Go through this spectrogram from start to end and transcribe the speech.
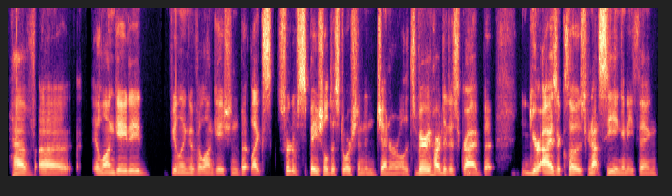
have uh elongated feeling of elongation but like sort of spatial distortion in general. It's very hard to describe but your eyes are closed you're not seeing anything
